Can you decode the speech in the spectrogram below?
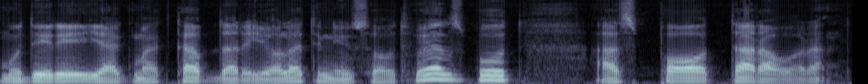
مدیر یک مکتب در ایالت نیو ساوت ولز بود از پا درآورند.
